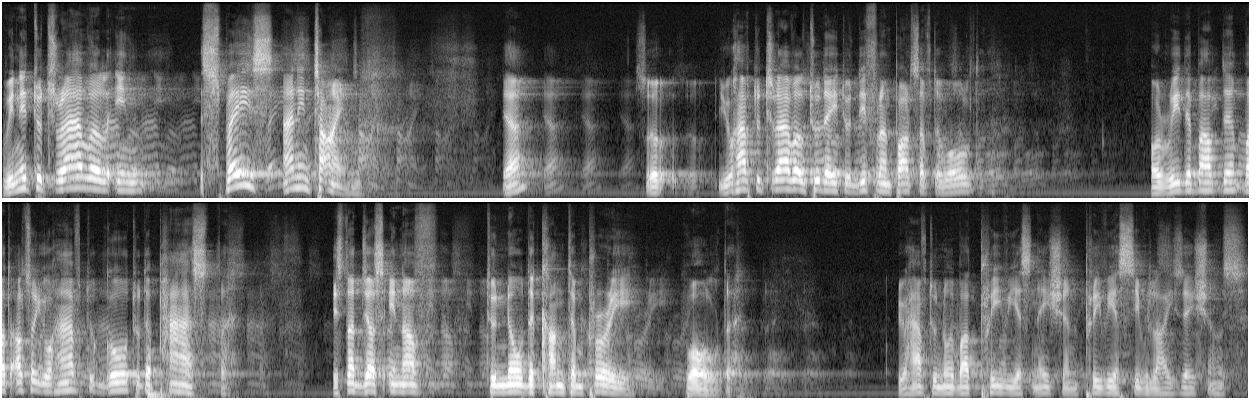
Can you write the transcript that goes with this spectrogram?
We need to travel in space and in time. Yeah? So you have to travel today to different parts of the world or read about them, but also you have to go to the past. It's not just enough to know the contemporary world. You have to know about previous nations, previous civilizations,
